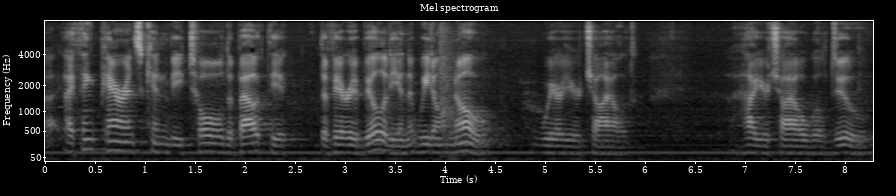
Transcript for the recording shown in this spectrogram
I think parents can be told about the, the variability and that we don't know where your child, how your child will do.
